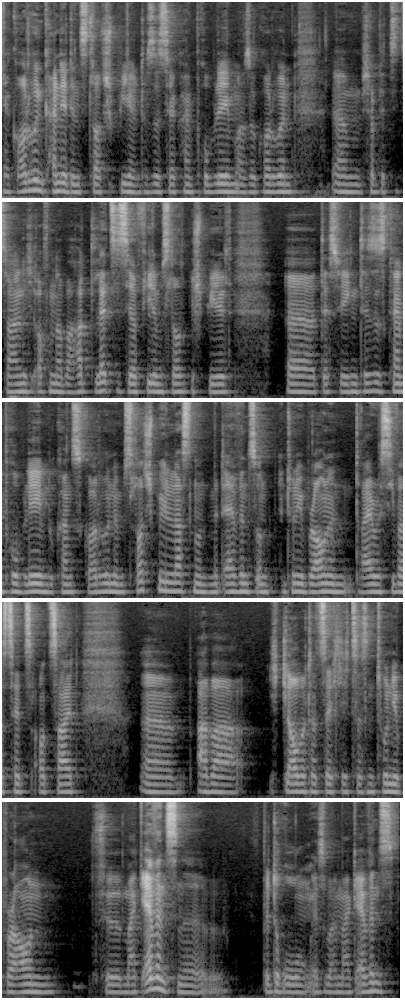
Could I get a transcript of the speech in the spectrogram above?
Ja, Godwin kann ja den Slot spielen, das ist ja kein Problem. Also Godwin, ähm, ich habe jetzt die Zahlen nicht offen, aber hat letztes Jahr viel im Slot gespielt. Äh, deswegen, das ist kein Problem. Du kannst Godwin im Slot spielen lassen und mit Evans und Anthony Brown in drei Receiver-Sets outside. Äh, aber ich glaube tatsächlich, dass Antonio Brown für Mike Evans eine Bedrohung ist, weil Mike Evans,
